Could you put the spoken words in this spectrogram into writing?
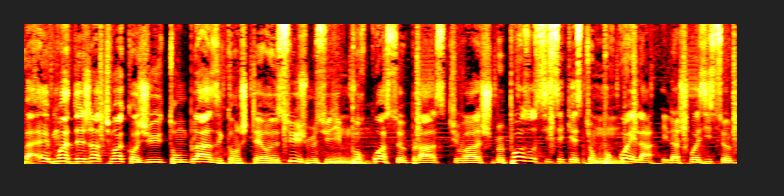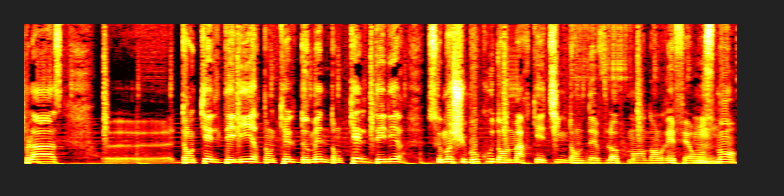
Bah, et moi déjà, tu vois, quand j'ai eu ton blaze et quand je t'ai reçu, je me suis dit Mm. pourquoi ce blaze Tu vois, je me pose aussi ces questions. Mm. Pourquoi il a, il a choisi ce blaze Euh, Dans quel délire Dans quel domaine Dans quel délire? Parce que moi, je suis beaucoup dans le marketing, dans le développement, dans le référencement.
